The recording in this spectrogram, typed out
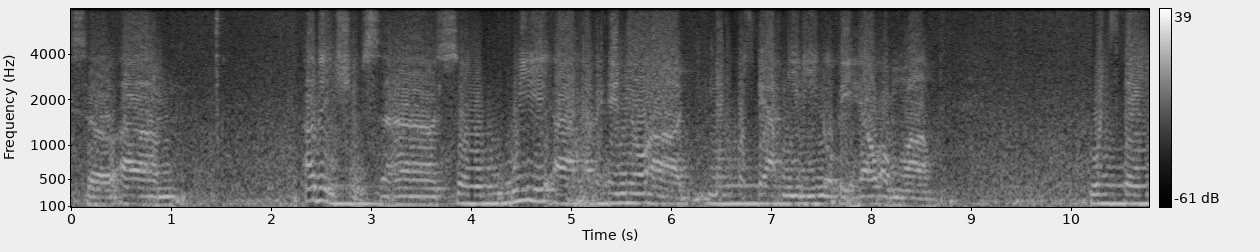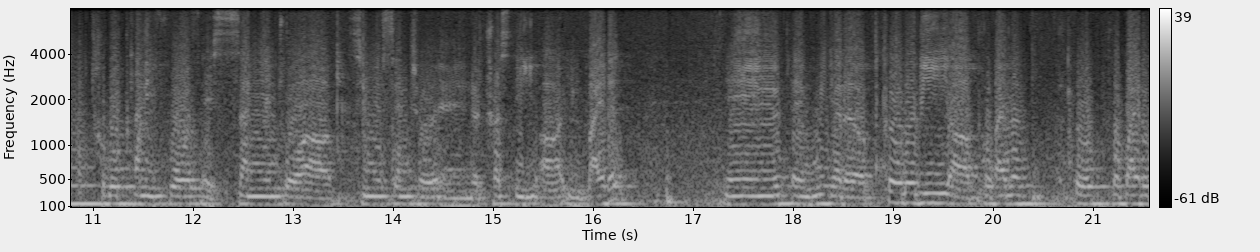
so, um, other issues, uh, so we uh, have annual uh, medical staff meeting will be held on uh, Wednesday, October 24th at San Leandro uh, Senior Center, and the trustee are invited. And and we had a quarterly uh, provider, pro- provider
